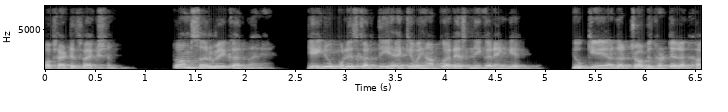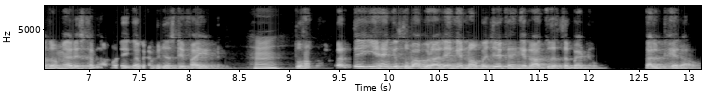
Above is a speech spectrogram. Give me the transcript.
of satisfaction तो हम सर्वे कर रहे हैं। यही जो पुलिस करती है कि भाई आपको अरेस्ट नहीं करेंगे क्योंकि अगर 24 घंटे रखा तो हमें अरेस्ट करना पड़ेगा फिर जस्टिफाइड हम्म। तो हम करते ये हैं कि सुबह बुला लेंगे नौ बजे कहेंगे रात को दस बैठो। कल फिर आओ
